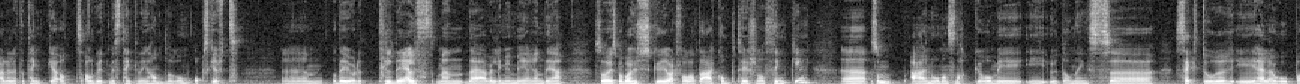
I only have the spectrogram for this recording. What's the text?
er det lett å tenke at algoritmisk tenkning handler om oppskrift. Um, og det gjør det til dels, men det er veldig mye mer enn det. Så hvis man bare husker i hvert fall at det er computational thinking, eh, som er noe man snakker om i, i utdanningssektorer eh, i hele Europa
